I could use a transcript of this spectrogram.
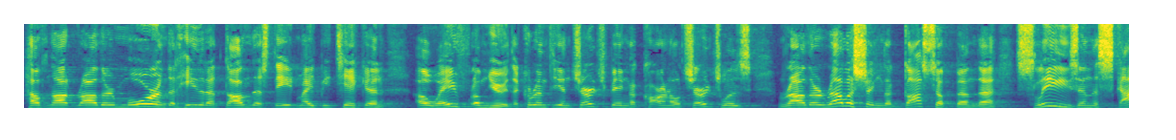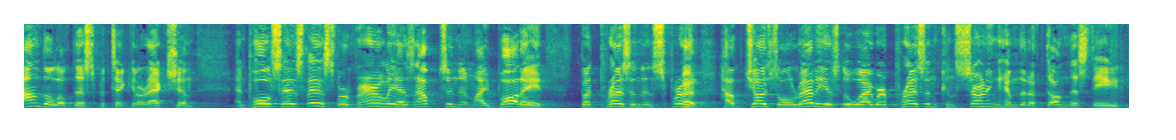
have not rather mourned that he that hath done this deed might be taken away from you. The Corinthian church, being a carnal church, was rather relishing the gossip and the sleaze and the scandal of this particular action. And Paul says this For verily, as absent in my body, but present in spirit, have judged already as though I were present concerning him that have done this deed.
